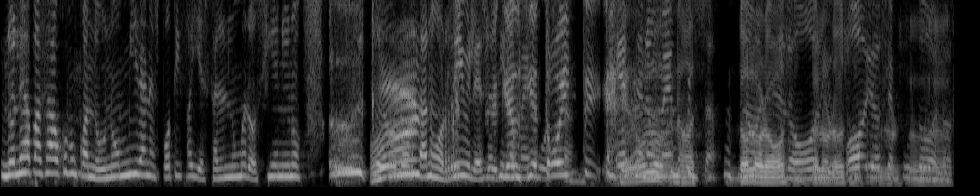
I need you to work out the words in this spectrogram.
¿No les ha pasado como cuando uno mira en Spotify y está en el número 100 y uno, ¡ay, qué dolor tan horrible! Ese sí no me gusta. 120. Ese no me gusta. Doloroso, odio, doloroso, Odio ese puto dolor.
